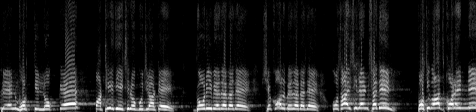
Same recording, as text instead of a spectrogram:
প্লেন ভর্তি লোককে পাঠিয়ে দিয়েছিল গুজরাটে। দড়ি বেঁধে বেঁধে, শেকল বেঁধে বেঁধে। কোথায় ছিলেন সেদিন? প্রতিবাদ করেননি?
